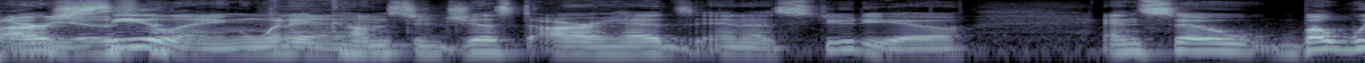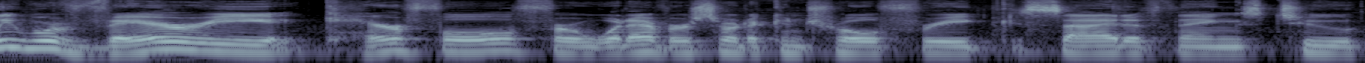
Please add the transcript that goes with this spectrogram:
our ceiling when Yeah. it comes to just our heads in a studio. And so, but we were very careful for whatever sort of control freak side of things to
